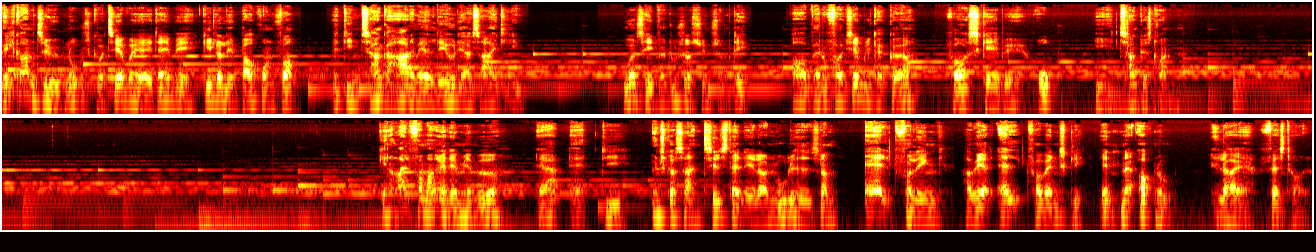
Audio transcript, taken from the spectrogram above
Velkommen til Hypnotisk Kvarter, hvor jeg i dag vil give dig lidt baggrund for, at dine tanker har det med at leve deres eget liv. Uanset hvad du så synes om det, og hvad du for eksempel kan gøre for at skabe ro i tankestrømmen. Generelt for mange af dem, jeg møder, er, at de ønsker sig en tilstand eller en mulighed, som alt for længe har været alt for vanskelig, enten at opnå eller at fastholde.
